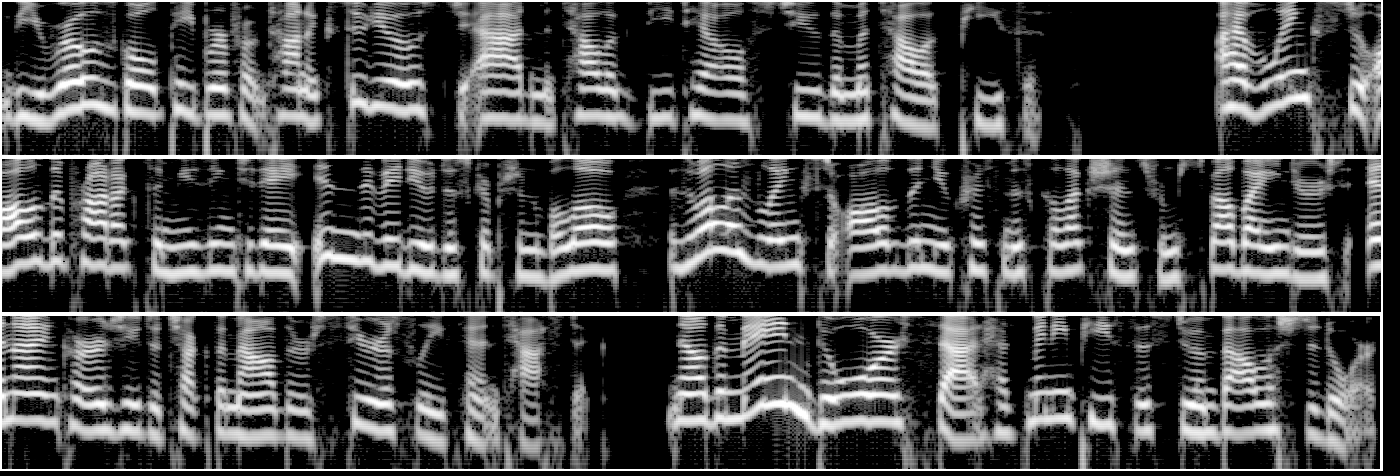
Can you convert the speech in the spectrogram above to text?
The rose gold paper from Tonic Studios to add metallic details to the metallic pieces. I have links to all of the products I'm using today in the video description below, as well as links to all of the new Christmas collections from Spellbinders, and I encourage you to check them out. They're seriously fantastic. Now, the main door set has many pieces to embellish the door,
